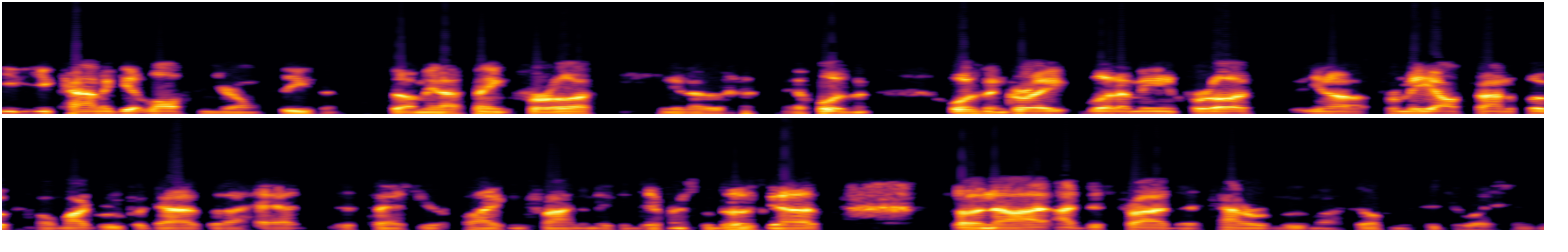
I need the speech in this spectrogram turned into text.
you, you kind of get lost in your own season. So I mean, I think for us, you know, it wasn't wasn't great, but I mean, for us, you know, for me, I was trying to focus on my group of guys that I had this past year at Fike and trying to make a difference with those guys. So no, I, I just tried to kind of remove myself from the situation.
